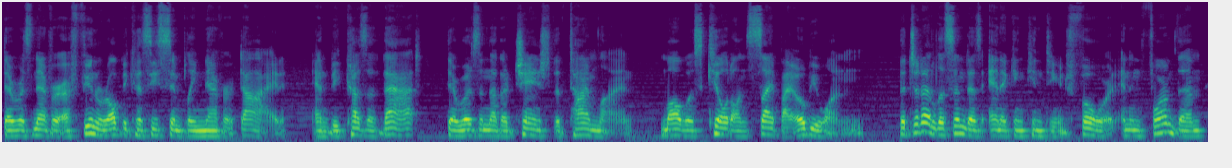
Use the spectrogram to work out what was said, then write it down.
There was never a funeral because he simply never died, and because of that, there was another change to the timeline. Maul was killed on sight by Obi-Wan. The Jedi listened as Anakin continued forward and informed them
